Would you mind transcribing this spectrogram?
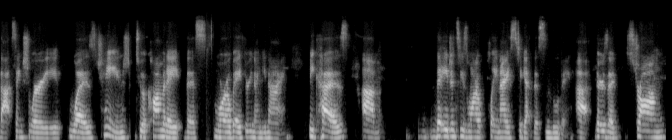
that sanctuary was changed to accommodate this Morro Bay 399 because um, the agencies want to play nice to get this moving. Uh, there's a strong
